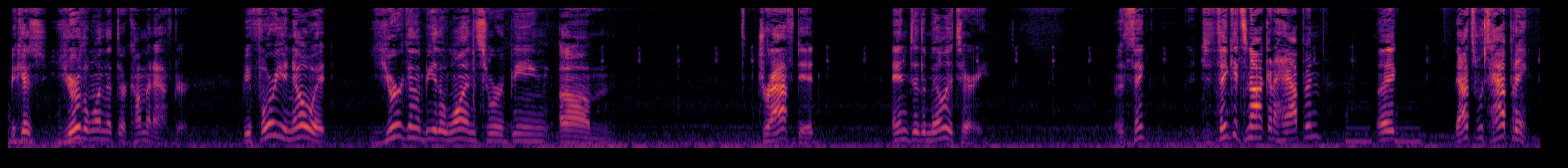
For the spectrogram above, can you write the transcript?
because you're the one that they're coming after. Before you know it, you're going to be the ones who are being um, drafted into the military. Think, do you think it's not going to happen? Like, that's what's happening.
